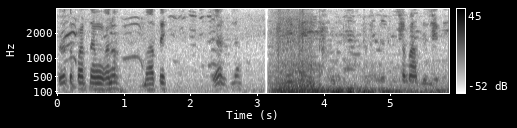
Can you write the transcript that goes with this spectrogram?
Pero ito part ng ano, Mate. Ayan. City. Sa Mate City.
